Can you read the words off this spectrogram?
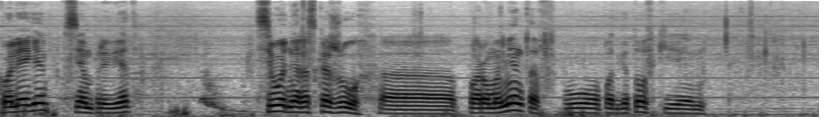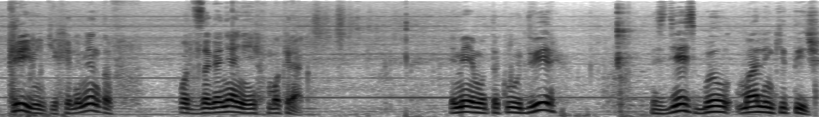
Коллеги, всем привет! Сегодня расскажу э, пару моментов по подготовке кривеньких элементов под загоняние их в мокряк. Имеем вот такую дверь. Здесь был маленький тыч,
